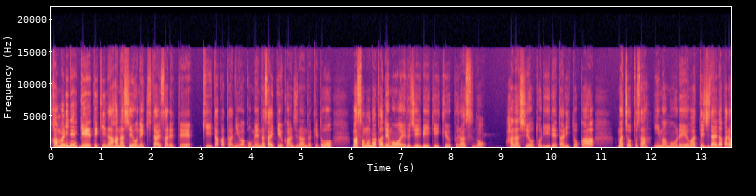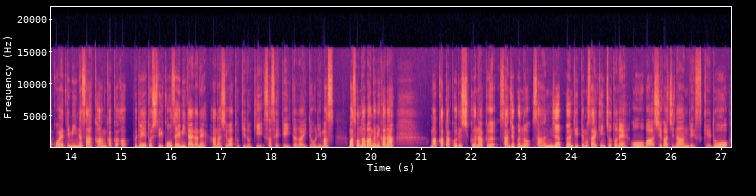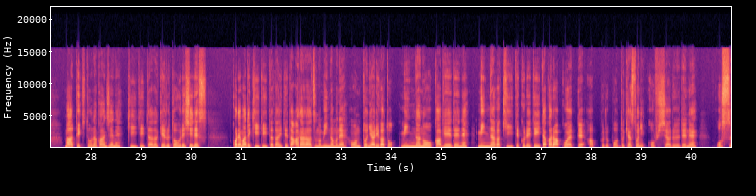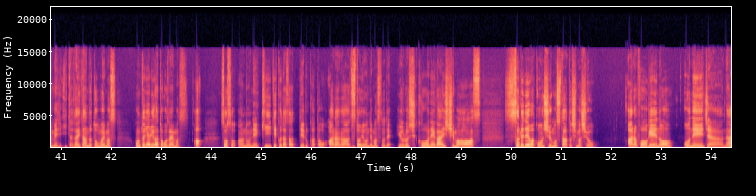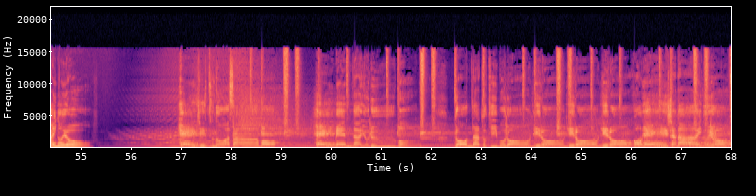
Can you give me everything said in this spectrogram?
あんまりね、芸的な話をね、期待されて聞いた方にはごめんなさいっていう感じなんだけど、まあその中でも LGBTQ+ の話を取り入れたりとか、まあちょっとさ、今もう令和って時代だからこうやってみんなさ、感覚アップデートしていこうぜみたいなね、話は時々させていただいております。まあそんな番組かな。まあ堅苦しくなく30分の30分って言っても最近ちょっとね、オーバーしがちなんですけど、まあ適当な感じでね、聞いていただけると嬉しいです。これまで聞いていただいてたアララーズのみんなもね、本当にありがとう。みんなのおかげでね、みんなが聞いてくれていたから、こうやって Apple Podcast にオフィシャルでね、おすすめいただいたんだと思います。本当にありがとうございます。あ、そうそう、あのね、聞いてくださっている方をアララーズと呼んでますので、よろしくお願いします。それでは今週もスタートしましょう。アラフォーゲーのお姉じゃないのよ。平日の朝も平面な夜もどんな時もロンリロンリロンリロンお姉じゃないのよ。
